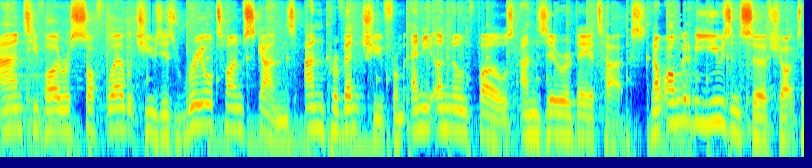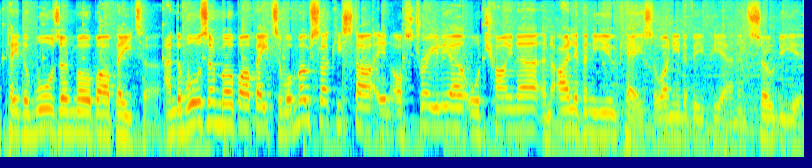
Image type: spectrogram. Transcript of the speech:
antivirus software which uses real-time scans and prevents you from any unknown files and zero-day attacks. Now, I'm going to be using Surfshark to play the Warzone Mobile beta, and the Warzone Mobile beta will most likely start in Australia or China, and I live in the UK, so I need a VPN, and so do you.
